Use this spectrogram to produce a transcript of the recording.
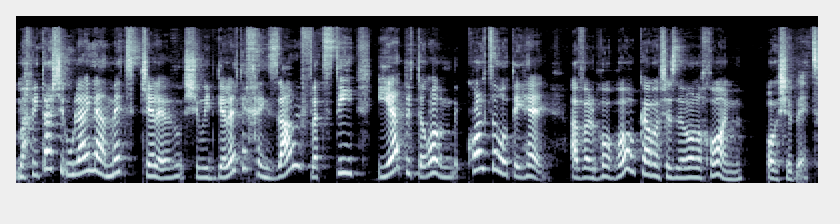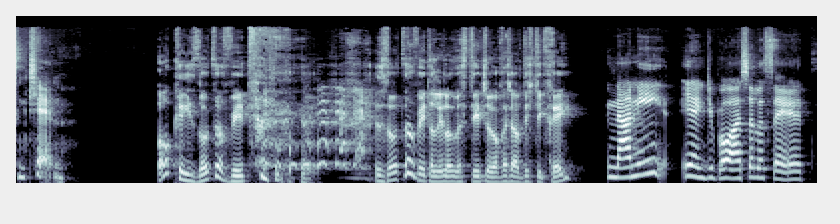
מחליטה שאולי לאמץ כלב שמתגלה כחייזר מפלצתי יהיה הפתרון לכל צרותיהן, אבל הו-הו כמה שזה לא נכון. או שבעצם כן. אוקיי, זאת זווית. זאת זווית על לילו וסטיץ' שלא חשבתי שתקחי. נני היא הגיבורה של הסרט.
